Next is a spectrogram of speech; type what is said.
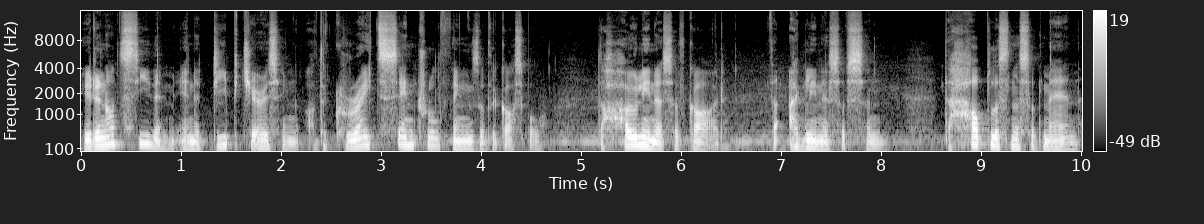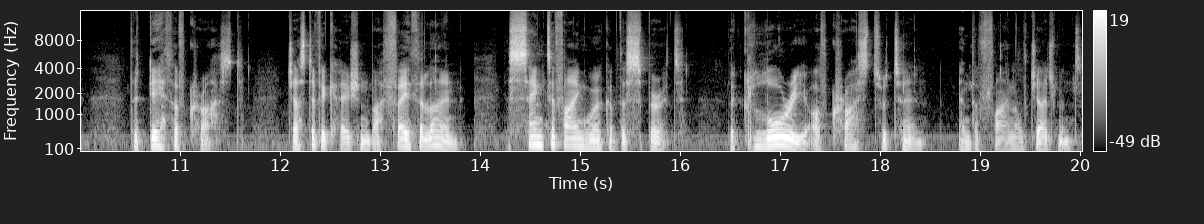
You do not see them in a deep cherishing of the great central things of the gospel the holiness of God, the ugliness of sin, the helplessness of man, the death of Christ, justification by faith alone, the sanctifying work of the Spirit the glory of Christ's return and the final judgment.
